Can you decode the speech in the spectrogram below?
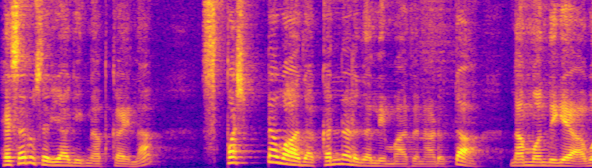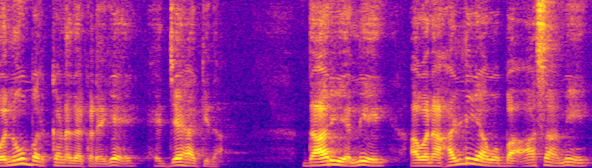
ಹೆಸರು ಸರಿಯಾಗಿ ಜ್ಞಾಪಕ ಇಲ್ಲ. ಸ್ಪಷ್ಟವಾದ ಕನ್ನಡದಲ್ಲಿ ಮಾತನಾಡುತ್ತಾ ನಮ್ಮೊಂದಿಗೆ ಅವನೂ ಬರ್ಕಣದ ಕಡೆಗೆ ಹೆಜ್ಜೆ ಹಾಕಿದ. ದಾರಿಯಲ್ಲಿ ಅವನ ಹಳ್ಳಿಯ ಒಬ್ಬ ಆಸಾಮಿ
